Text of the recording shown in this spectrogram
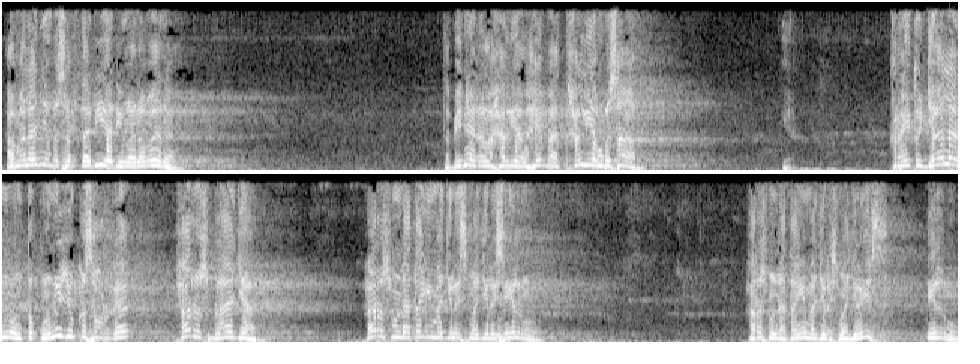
Amalannya beserta dia di mana-mana. Tapi ini adalah hal yang hebat, hal yang besar. Ya. Karena itu jalan untuk menuju ke sorga harus belajar. Harus mendatangi majelis-majelis ilmu. Harus mendatangi majelis-majelis ilmu.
